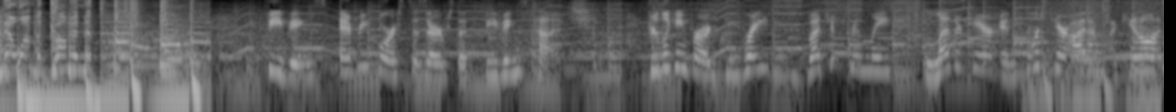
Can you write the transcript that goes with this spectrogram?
Now I'm becoming a... Fiebing's. Every horse deserves the Fiebing's touch. If you're looking for a great budget-friendly leather care and horse care items, I cannot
